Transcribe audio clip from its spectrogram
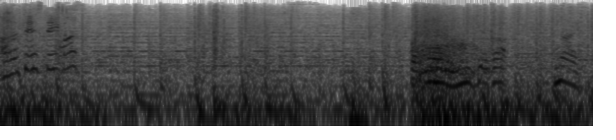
安定しています。もう逃げがない。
